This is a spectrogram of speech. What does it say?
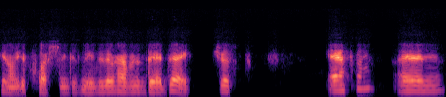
you know your question because maybe they're having a bad day. Just ask them and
